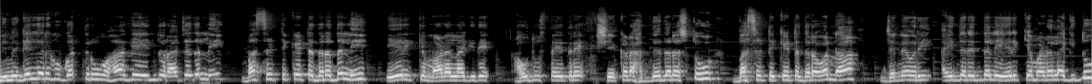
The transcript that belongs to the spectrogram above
ನಿಮಗೆಲ್ಲರಿಗೂ ಗೊತ್ತಿರುವ ಹಾಗೆ ಇಂದು ರಾಜ್ಯದಲ್ಲಿ ಬಸ್ ಟಿಕೆಟ್ ದರದಲ್ಲಿ ಏರಿಕೆ ಮಾಡಲಾಗಿದೆ. ಹೌದು ಸ್ನೇಹಿತರೆ, ಶೇಕಡ ಹದಿನೈದರಷ್ಟು ಬಸ್ ಟಿಕೆಟ್ ದರವನ್ನ ಜನವರಿ ಐದರಿಂದಲೇ ಏರಿಕೆ ಮಾಡಲಾಗಿದ್ದು,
